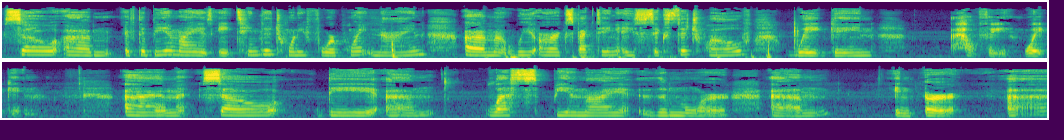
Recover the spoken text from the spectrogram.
So, um, if the BMI is 18 to 24.9, um, we are expecting a 6 to 12 weight gain, healthy weight gain. Um, so, the um, less BMI, the more um, in or uh,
